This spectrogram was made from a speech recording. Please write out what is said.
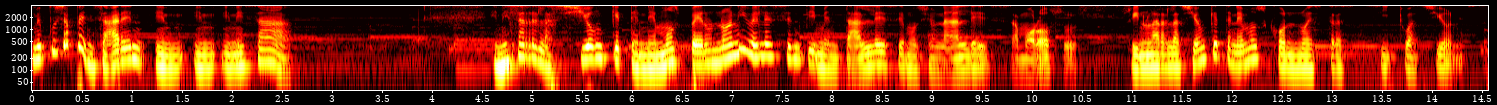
me puse a pensar en, en, esa en esa relación que tenemos, pero no a niveles sentimentales, emocionales, amorosos, sino la relación que tenemos con nuestras situaciones.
